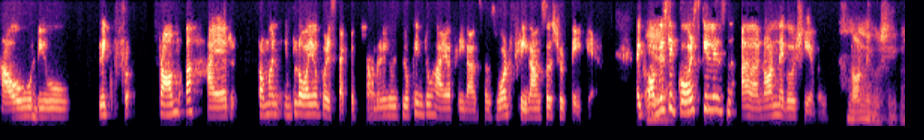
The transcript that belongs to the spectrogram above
how do you, like, fr- from a higher, from an employer perspective, somebody who's looking to hire freelancers, what freelancers should take care. Like, Yeah. obviously, core skill is uh, non-negotiable. Non-negotiable.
